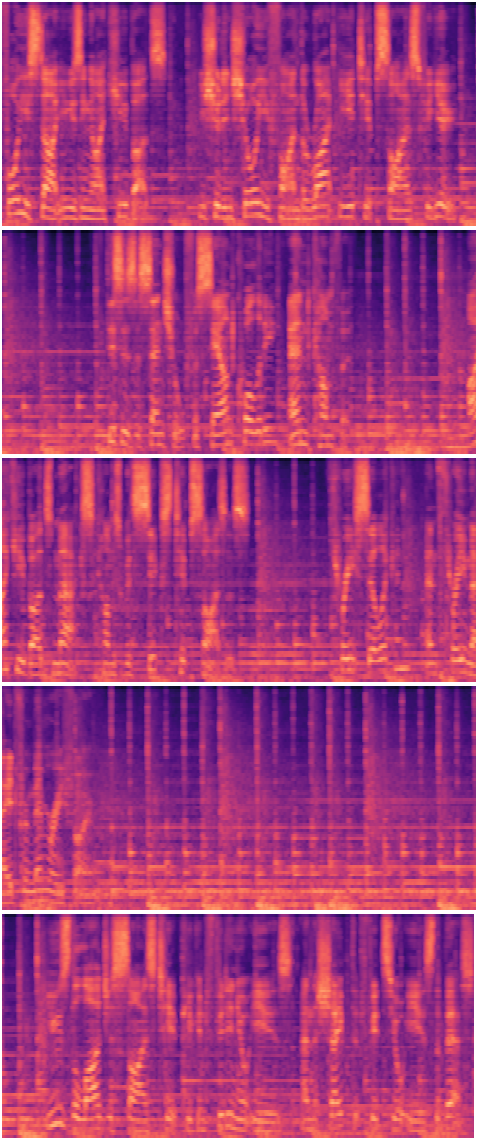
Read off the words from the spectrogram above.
Before you start using IQ Buds, you should ensure you find the right ear tip size for you. This is essential for sound quality and comfort. IQ Buds Max comes with six tip sizes, three silicone and three made from memory foam. Use the largest size tip you can fit in your ears and the shape that fits your ears the best.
